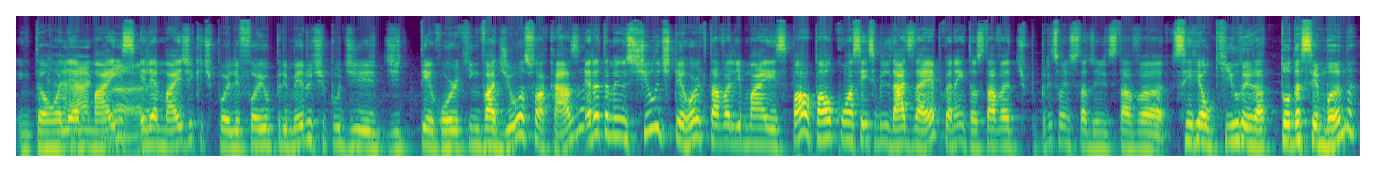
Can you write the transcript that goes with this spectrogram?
Então ele é Caraca, mais. Ele é mais de que, tipo, ele foi o primeiro tipo de, de terror que invadiu a sua casa. Era também um estilo de terror que tava ali mais pau a pau com as sensibilidades da época, né? Então você tava, tipo, principalmente nos Estados Unidos, estava serial killer a toda semana,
